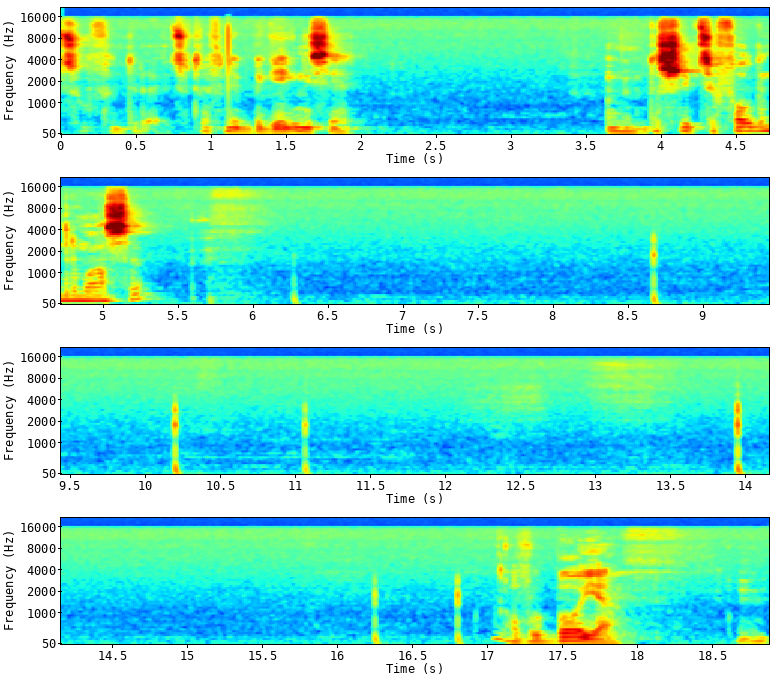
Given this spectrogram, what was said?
zutreffende Begegnisse. Das schreibt sich folgendermaßen. Ovuboja. Hm.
